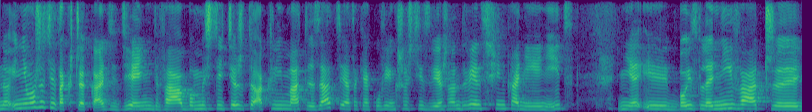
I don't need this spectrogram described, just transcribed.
No i nie możecie tak czekać dzień, dwa, bo myślicie, że to aklimatyzacja, tak jak u większości zwierząt, więc świnka nie je nic, nie, y, bo jest leniwa, czy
